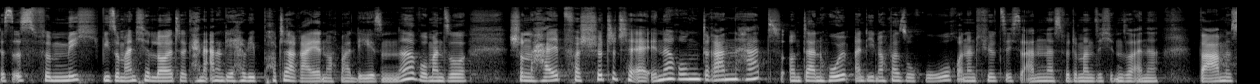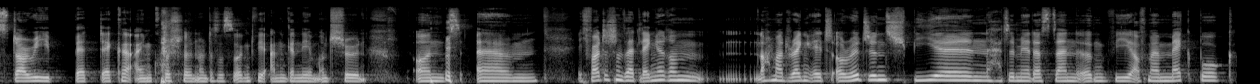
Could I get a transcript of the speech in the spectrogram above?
Das ist für mich, wie so manche Leute, keine Ahnung, die Harry Potter-Reihe nochmal lesen, ne? wo man so schon halb verschüttete Erinnerungen dran hat und dann holt man die nochmal so hoch und dann fühlt sich an, als würde man sich in so eine warme Story-Bettdecke einkuscheln und das ist irgendwie angenehm und schön. Und ähm, ich wollte schon seit längerem nochmal Dragon Age Origins spielen, hatte mir das dann irgendwie auf meinem MacBook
